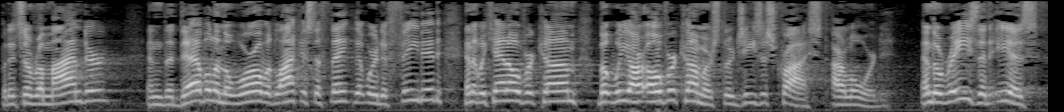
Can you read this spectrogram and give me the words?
but it's a reminder and the devil and the world would like us to think that we're defeated and that we can't overcome, but we are overcomers through Jesus Christ, our Lord. And the reason is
